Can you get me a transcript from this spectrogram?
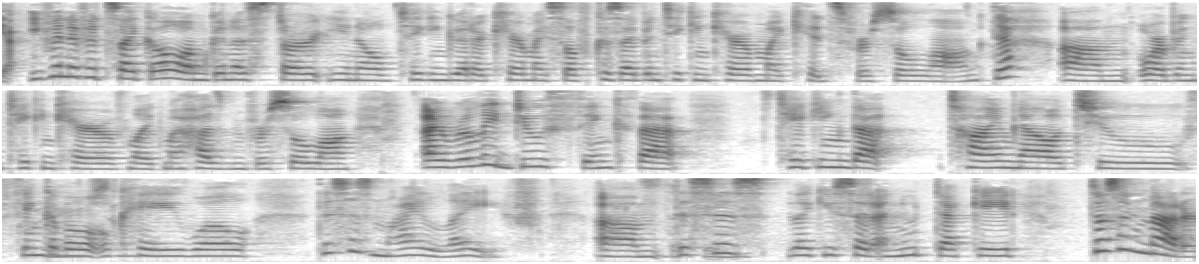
Yeah. even if it's like, oh, I'm gonna start, you know, taking better care of myself because I've been taking care of my kids for so long, Yeah. um, or I've been taking care of like my husband for so long. I really do think that taking that time now to think about, yourself. okay, well, this is my life. Um, this thing. is like you said, a new decade. Doesn't matter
